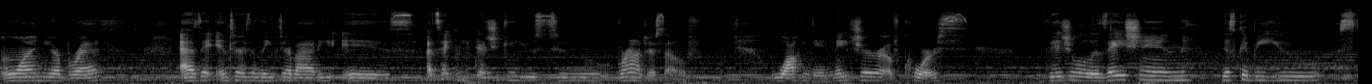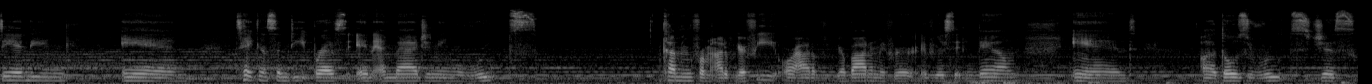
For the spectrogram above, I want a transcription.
on your breath as it enters and leaves your body is a technique that you can use to ground yourself. Walking in nature, of course, visualization. This could be you standing and taking some deep breaths and imagining roots coming from out of your feet or out of your bottom if you're if you're sitting down and uh, those roots just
